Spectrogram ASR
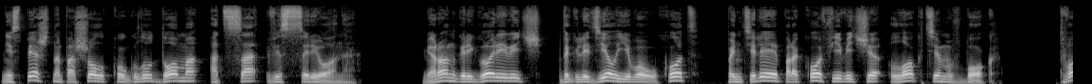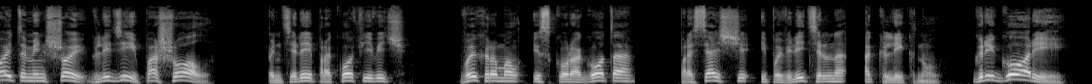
неспешно пошел к углу дома отца Виссариона. Мирон Григорьевич доглядел его уход, Пантелея Прокофьевича локтем в бок. «Твой-то меньшой, гляди, пошел!» Пантелей Прокофьевич выхромал из курагота, просяще и повелительно окликнул. «Григорий!»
